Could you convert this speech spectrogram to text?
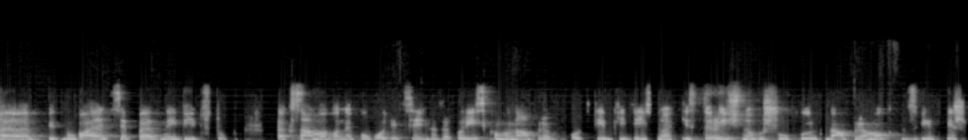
е, відбувається певний відступ. Так само вони поводяться і на запорізькому напрямку, оскільки дійсно історично вишукують напрямок, звідки ж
